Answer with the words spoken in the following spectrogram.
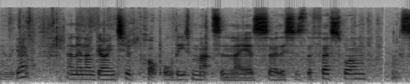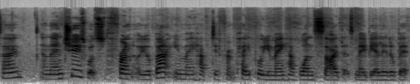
There we go. And then I'm going to pop all these mats and layers. So this is the first one. like so. And then choose what's the front or your back. You may have different paper you may have one side that's maybe a little bit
